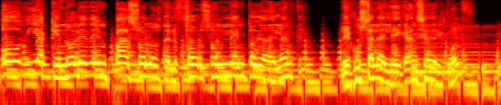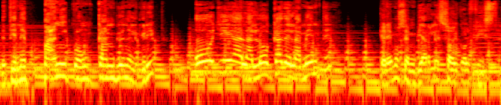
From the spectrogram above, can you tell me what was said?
¿Odia que no le den paso los del Forson lento de adelante? ¿Le gusta la elegancia del golf? ¿Le tiene pánico a un cambio en el grip? ¿Oye a la loca de la mente? Queremos enviarle Soy Golfista,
